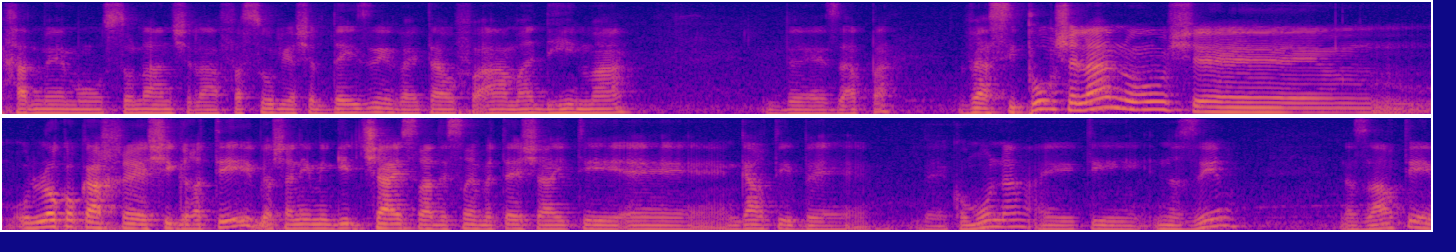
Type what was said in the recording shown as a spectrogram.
אחד מהם הוא סולן של הפסוליה של דייזי, והייתה הופעה מדהימה בזאפה. והסיפור שלנו, שהוא לא כל כך שגרתי, בגלל שאני מגיל 19 עד 29 הייתי, גרתי בקומונה, הייתי נזיר. התנזרתי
